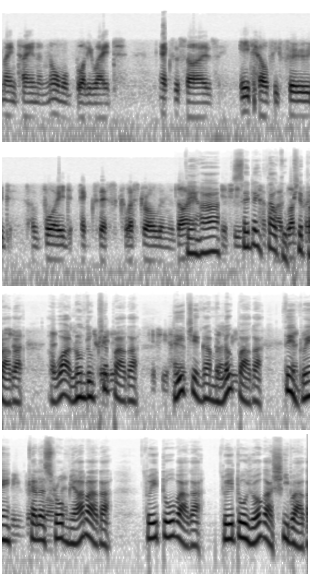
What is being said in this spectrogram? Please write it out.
maintain a normal body weight, exercise, eat healthy food, avoid excess cholesterol in the သင် diet. ဟာ If you စိတ်လိုက် have တောက် high သူ blood ဖြစ်ပါက pressure, အဝလွန်သူဖြစ်ပါက if you လေ့ have ကျင့်ကမလုပ်ပါက diabetes, သင်တွင် that needs to be very ကယ်လက်စထရိုး well များပါကသွေးတိုးပါကသွေးတိုးယောဂရှိပါက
